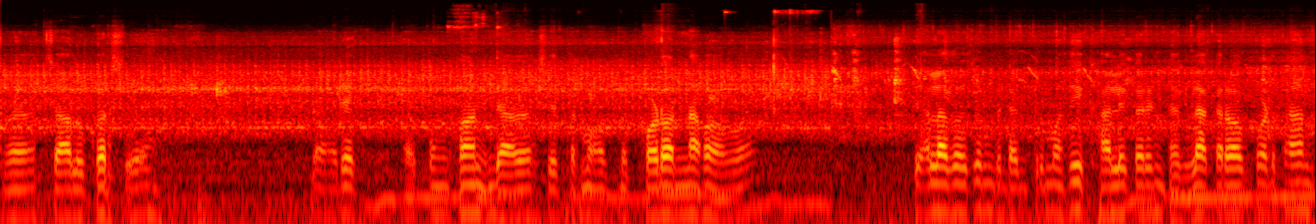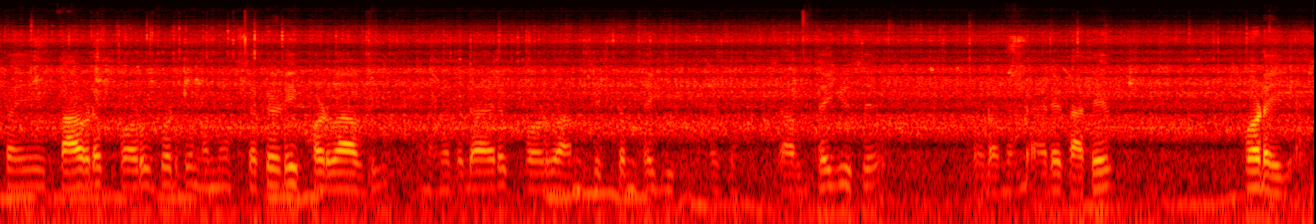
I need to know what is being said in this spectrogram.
હવે ચાલુ કરશે. ડાયરેક્ટ પૂંખાનું આવે ખેતરમાં આપણે પડવા ના આવે પહેલાં તો છે કે ડગરમાંથી ખાલી કરીને ઢગલા કરવા પડતા ને પછી પાવડે ફોડવું પડતું ને અમુક સકેડી ફોડવા આવતી. અને તો ડાયરેક્ટ ફોડવાનું સિસ્ટમ થઈ ગઈ છે. ચાલુ થઈ ગયું છે. થોડાને ડાયરેક્ટ હાથે ફોડાઈ જાય.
